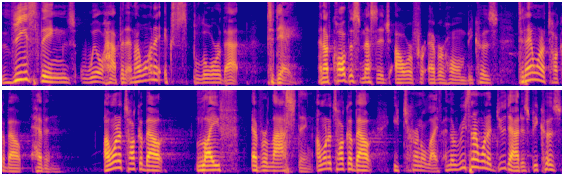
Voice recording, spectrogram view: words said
these things will happen. And I want to explore that today. And I've called this message Our Forever Home because today I want to talk about heaven. I want to talk about life everlasting. I want to talk about eternal life. And the reason I want to do that is because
